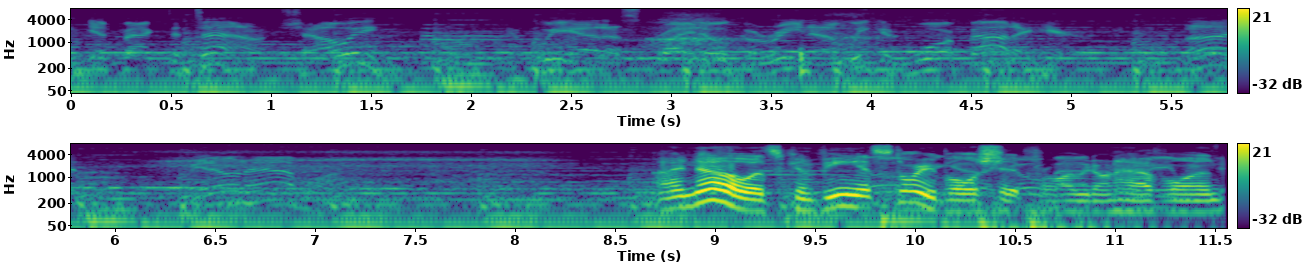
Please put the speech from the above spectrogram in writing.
and get back to town, shall we? If we had a Sprite Ocarina, we could warp out of here. But we don't have. I know, it's convenient story bullshit for why we don't have one.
